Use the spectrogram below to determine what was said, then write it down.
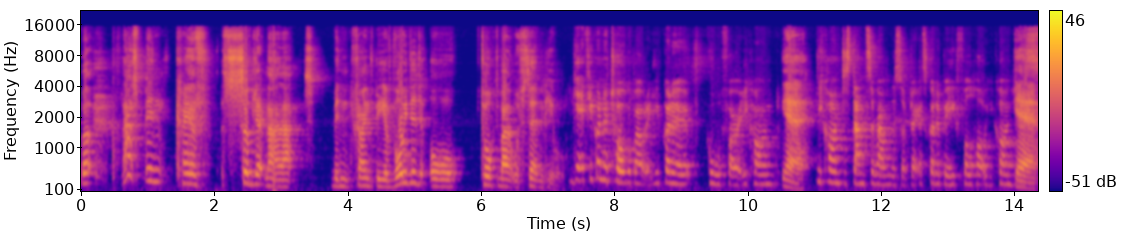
But that's been kind of a subject matter that's been trying to be avoided or talked about with certain people. Yeah, if you're going to talk about it, you've got to go for it. You can't. Yeah. You can't just dance around the subject. It's got to be full hot. You can't just. Yeah.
